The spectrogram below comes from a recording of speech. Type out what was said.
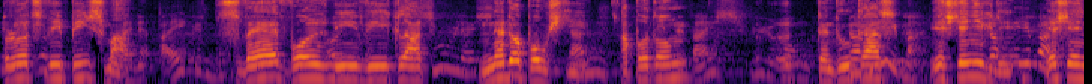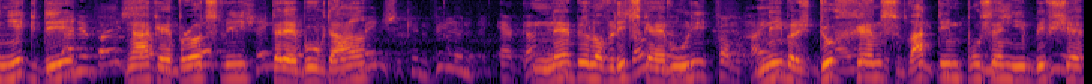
proroctví písma své volný výklad nedopouští. A potom ten důkaz ještě nikdy, ještě nikdy nějaké proroctví, které Bůh dal, nebylo v lidské vůli, nejbrž duchem svatým puzení byvše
